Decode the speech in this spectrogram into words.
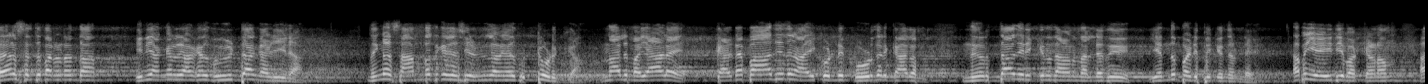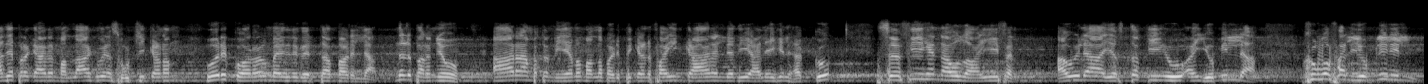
വേറെ സ്ഥലത്ത് പറയണത് എന്താ? ഇനി അങ്ങനെ ഒരാൾക്ക് വീട്ടാൻ കഴിയില്ല. നിങ്ങൾ സാമ്പത്തിക ശേഷി ഉള്ളതാണെങ്കിൽ അത് വിട്ടുകൊടുക്കുക. എന്നാലും അയാളെ കടബാധിതനായിക്കൊണ്ട് കൂടുതൽ കാലം നിർത്താതിരിക്കുന്നതാണ് നല്ലത് എന്ന് പഠിപ്പിക്കുന്നുണ്ട്. അപ്പൊ എഴുതി വെക്കണം. അതേപ്രകാരം അള്ളാഹുവിനെ സൂക്ഷിക്കണം. ഒരു കുറവും അതിൽ വരുത്താൻ പാടില്ല. എന്നിട്ട് പറഞ്ഞു ആറാമത്തെ നിയമം അല്ല പഠിപ്പിക്കാണ്. ഫൈൻ കാനല്ലതി അലഹിൽ ഹക്കു സഫീഹൻ ഔ ലഈഫൻ ഔ ലാ യസ്തതിഉ അൻ യുമില്ല. ഹുവ ഫൽ യുംലിൽ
